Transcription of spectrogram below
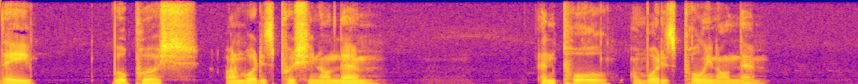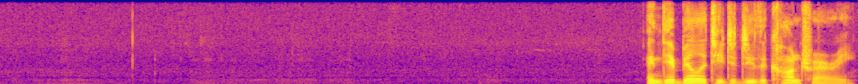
they will push on what is pushing on them and pull on what is pulling on them. And the ability to do the contrary,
